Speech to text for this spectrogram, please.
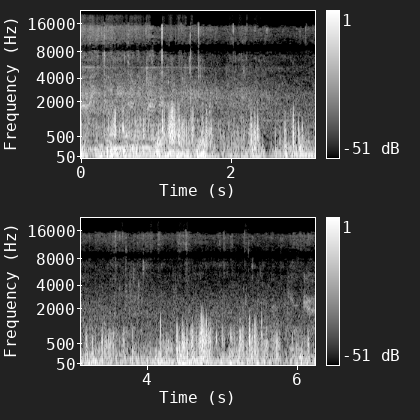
อ่าตัวนี้ตัวนี้มาแล้วกินค่ะ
